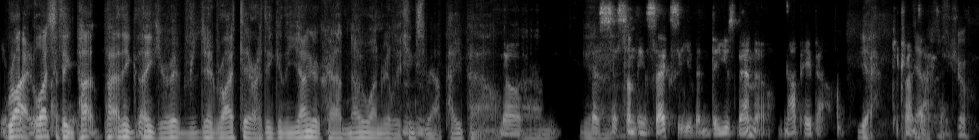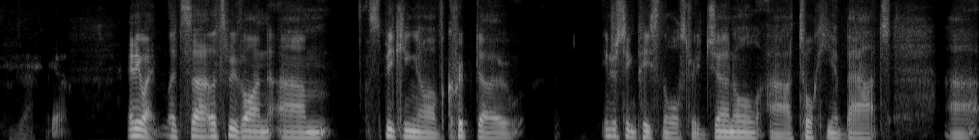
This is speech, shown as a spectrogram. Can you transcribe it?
right. Well, that's the thing. I think I think you're dead right there. I think in the younger crowd, no one really thinks mm-hmm. about PayPal. No, um, yeah. that's something sexy. Even they use Venmo, not PayPal. Yeah, to transact. Yeah, true. Exactly. Yeah. Anyway, let's uh, let's move on. Um, speaking of crypto, interesting piece in the Wall Street Journal uh, talking about uh,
